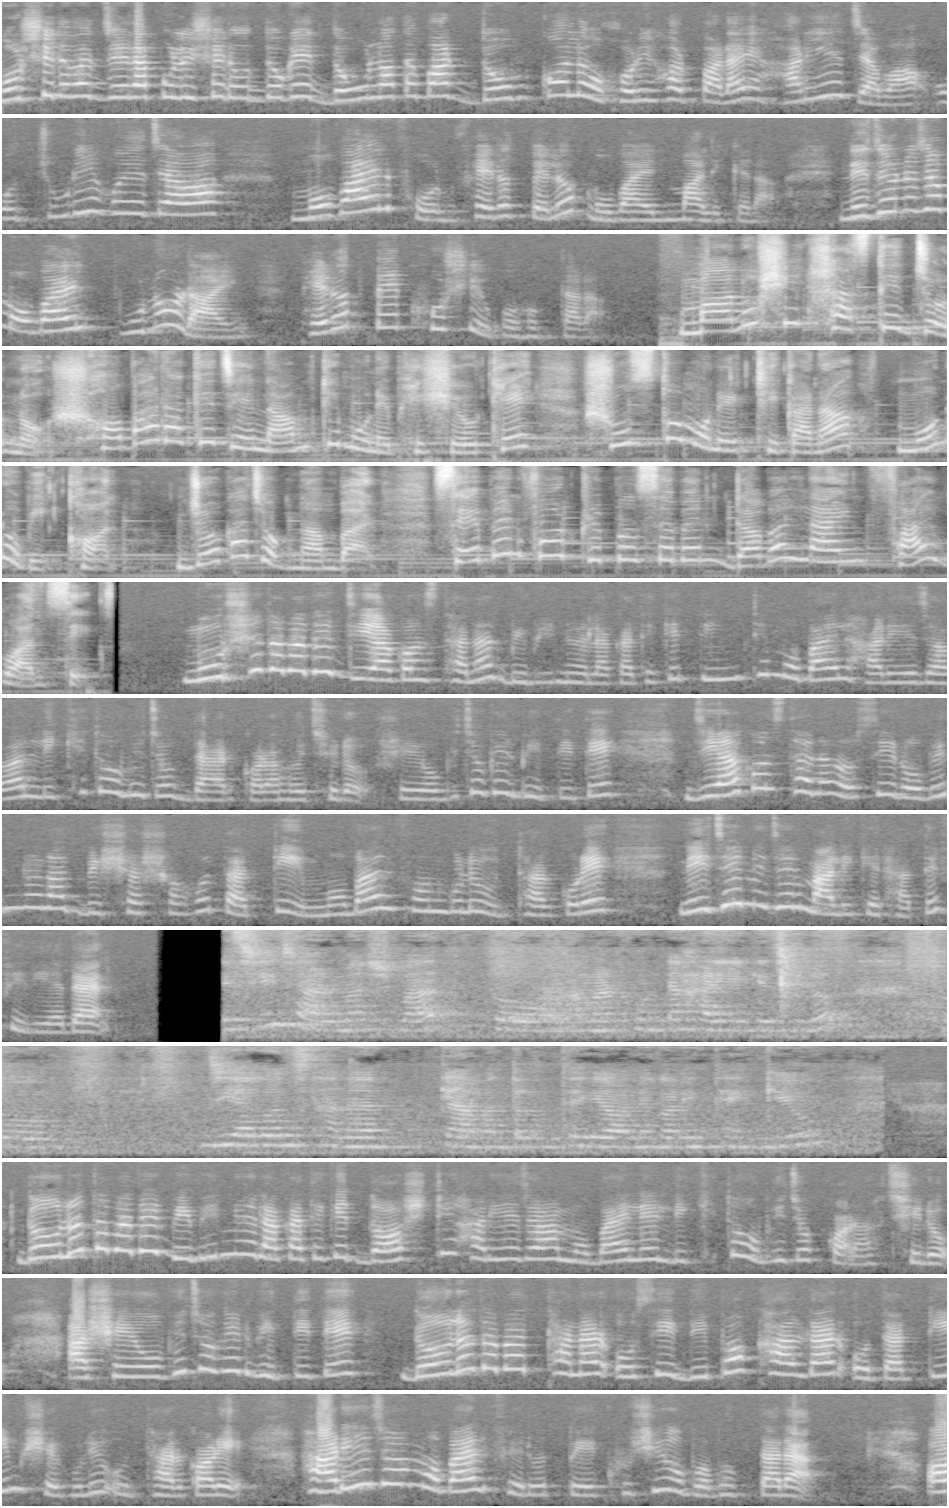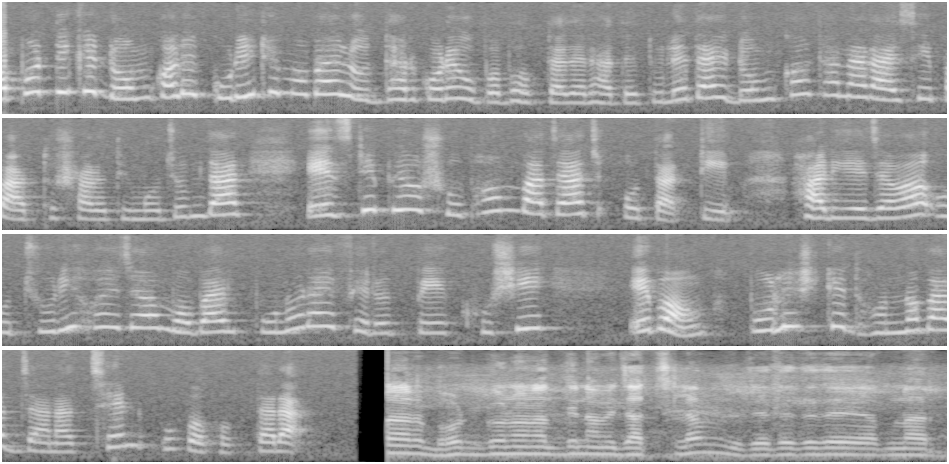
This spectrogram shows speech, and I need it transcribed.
মুর্শিদাবাদ জেলা পুলিশের উদ্যোগে দৌলতাবাদ ডোমকল ও হরিহরপাড়ায় হারিয়ে যাওয়া ও চুরি হয়ে যাওয়া মোবাইল ফোন ফেরত পেল মোবাইল মালিকেরা। নিজ নিজ মোবাইল পুনরায় ফেরত পেয়ে খুশি উপভোক্তারা। মানসিক স্বাস্থ্যের জন্য সবার আগে যে নামটি মনে ভেসে ওঠে, সুস্থ মনের ঠিকানা মনোবীক্ষণ। যোগাযোগ number seven four triple seven double nine five one six মুর্শিদাবাদের জিয়াগঞ্জ থানার বিভিন্ন এলাকা থেকে তিনটি মোবাইল হারিয়ে যাওয়ার লিখিত অভিযোগ দায়ের করা হয়েছিল। সেই অভিযোগের ভিত্তিতে জিয়াগঞ্জ থানার ওসি রবীন্দ্রনাথ বিশ্বাস সহ তার টিম মোবাইল ফোনগুলি উদ্ধার করে নিজে নিজের মালিকের হাতে ফিরিয়ে দেন। চার মাস বাদ, তো আমার ফোনটা হারিয়ে গেছিল। তো জিয়াগঞ্জ থানাকে আমার তরফ থেকে অনেক অনেক থ্যাংক ইউ দৌলতাবাদের বিভিন্ন এলাকা থেকে দশটি হারিয়ে যাওয়া মোবাইলের লিখিত অভিযোগ করা ছিল। আর সেই অভিযোগের ভিত্তিতে দৌলতাবাদ থানার ওসি দীপক হালদার ও তার টিম সেগুলি উদ্ধার করে। হারিয়ে যাওয়া মোবাইল ফেরত পেয়ে খুশি উপভোক্তারা। অপরদিকে ডোমকলে কুড়িটি মোবাইল উদ্ধার করে উপভোক্তাদের হাতে তুলে দেয় ডোমকল থানার আইসি পার্থসারথী মজুমদার, এসডিপিও শুভম বাজাজ ও তার টিম। হারিয়ে যাওয়া ও চুরি হয়ে যাওয়া মোবাইল পুনরায় ফেরত পেয়ে খুশি এবং পুলিশকে ধন্যবাদ জানাচ্ছেন উপভোক্তারা। আপনার ভোট গণনার দিন আমি যাচ্ছিলাম যেতে যেতে আপনার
